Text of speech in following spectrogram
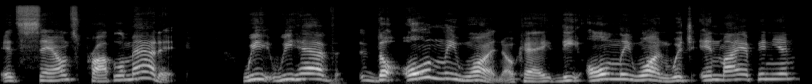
it sounds problematic we we have the only one okay the only one which in my opinion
